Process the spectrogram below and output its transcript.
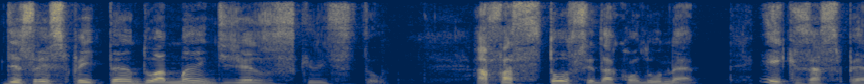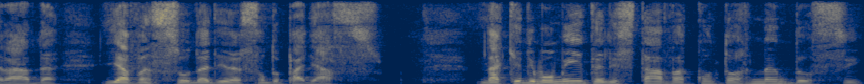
desrespeitando a mãe de Jesus Cristo. Afastou-se da coluna, exasperada, e avançou na direção do palhaço. Naquele momento ele estava contornando-se.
